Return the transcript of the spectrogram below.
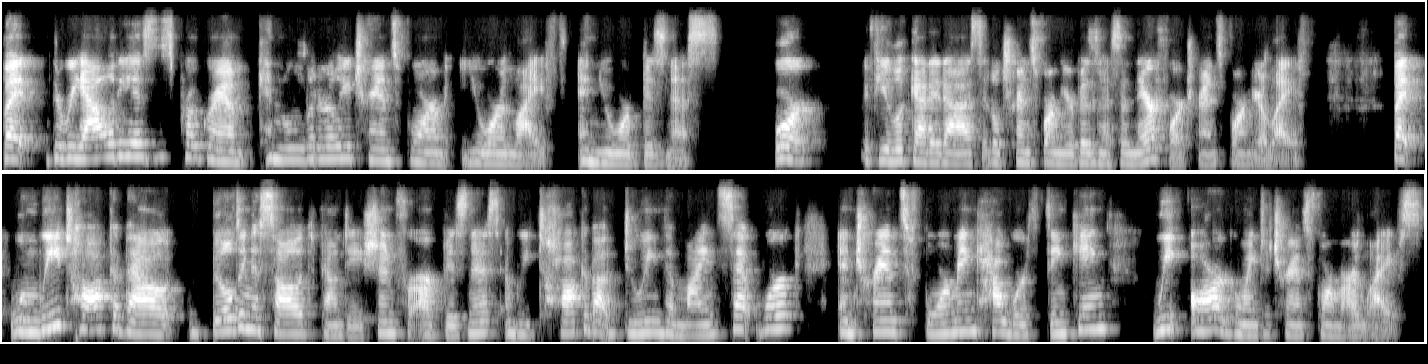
but the reality is this program can literally transform your life and your business. Or if you look at it as it'll transform your business and therefore transform your life. But when we talk about building a solid foundation for our business and we talk about doing the mindset work and transforming how we're thinking, we are going to transform our lives.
